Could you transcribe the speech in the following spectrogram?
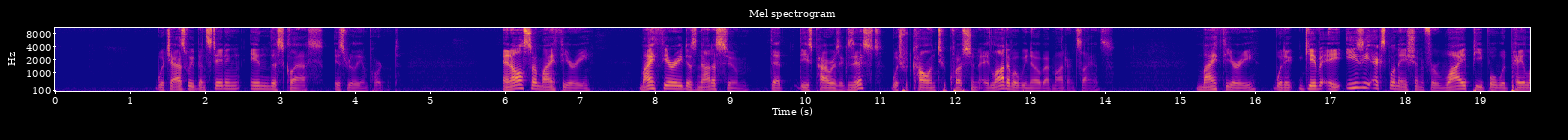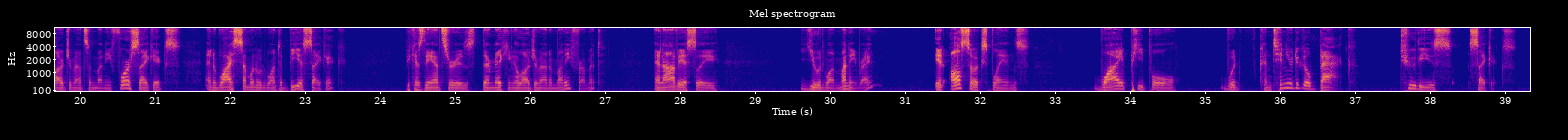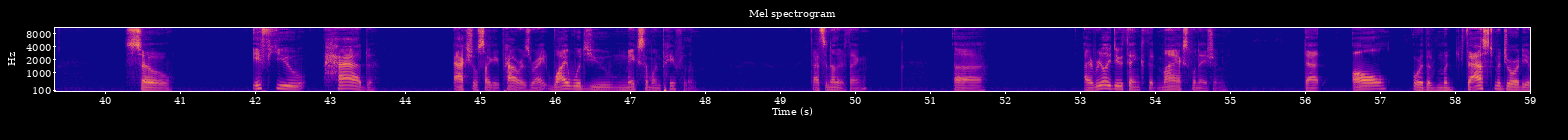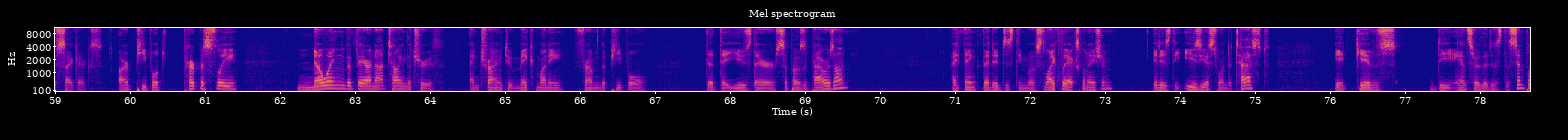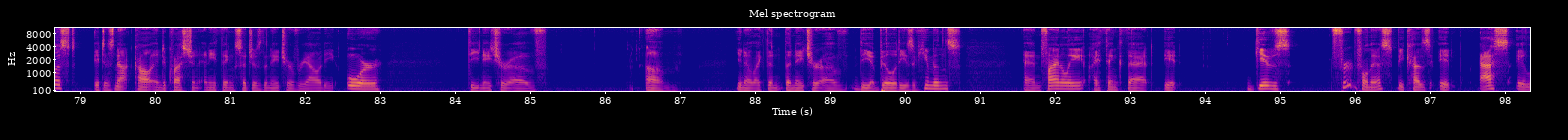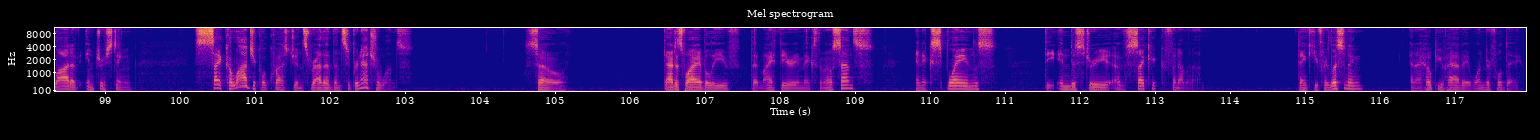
which, as we've been stating in this class, is really important. And also, my theory my theory does not assume that these powers exist, which would call into question a lot of what we know about modern science. My theory would give a easy explanation for why people would pay large amounts of money for psychics and why someone would want to be a psychic because the answer is they're making a large amount of money from it. And obviously you would want money, right? it also explains why people would continue to go back to these psychics. So, if you had actual psychic powers, right? Why would you make someone pay for them? That's another thing. Uh, I really do think that my explanation that all or the ma- vast majority of psychics are people purposefully knowing that they are not telling the truth and trying to make money from the people that they use their supposed powers on. I think that it is the most likely explanation. It is the easiest one to test. It gives the answer that is the simplest. It does not call into question anything such as the nature of reality or the nature of um you know, like the the nature of the abilities of humans. And finally, I think that it gives fruitfulness because it asks a lot of interesting psychological questions rather than supernatural ones. So, that is why I believe that my theory makes the most sense and explains the industry of psychic phenomenon. Thank you for listening, and I hope you have a wonderful day.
